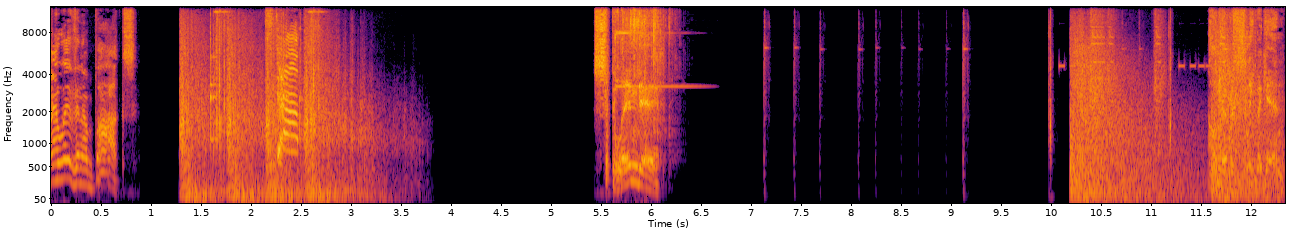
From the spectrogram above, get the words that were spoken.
I live in a box. Stop! Splendid! I'll never sleep again.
